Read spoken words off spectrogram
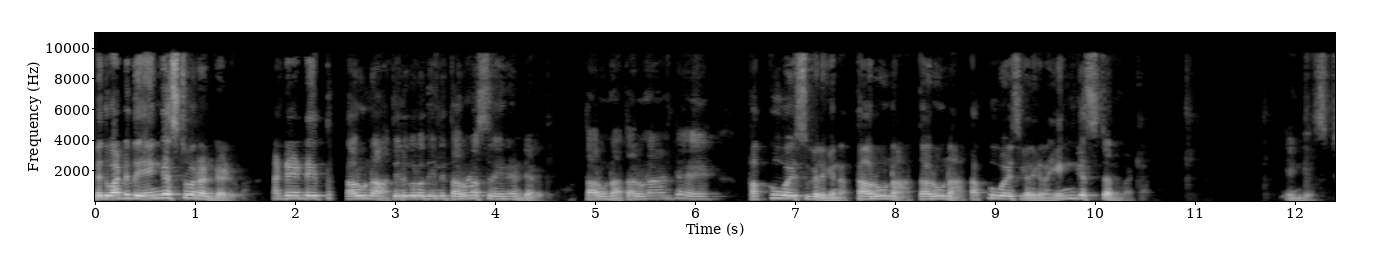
లేదు what is the youngest one అంటాడు. అంటే ఏంటి? తరుణ. తెలుగులో దీన్ని తరుణ శ్రేణి అంటారు. తరుణ. తరుణ అంటే తక్కువ వయసు కలిగిన తరుణ తరుణ తక్కువ వయసు కలిగిన యంగెస్ట్ అనమాట యంగెస్ట్.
